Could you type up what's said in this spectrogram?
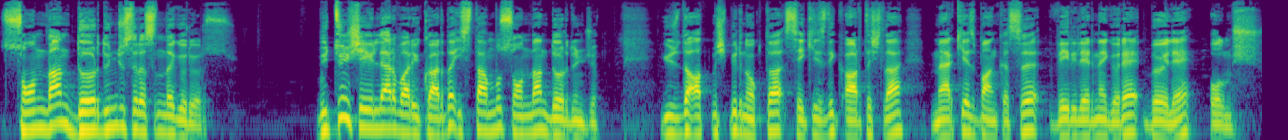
sondan dördüncü sırasında görüyoruz. Bütün şehirler var yukarıda İstanbul sondan dördüncü. %61.8'lik artışla Merkez Bankası verilerine göre böyle olmuş.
